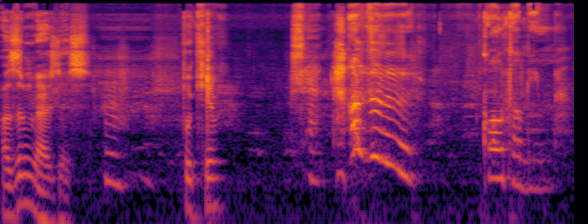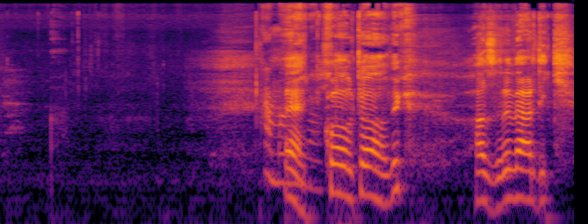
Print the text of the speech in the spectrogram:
Hazır mı vereceğiz? Bu kim? Sen hazır. Kolt alayım ben. Tamam Evet hazır. koltuğu aldık. Hazırı verdik.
